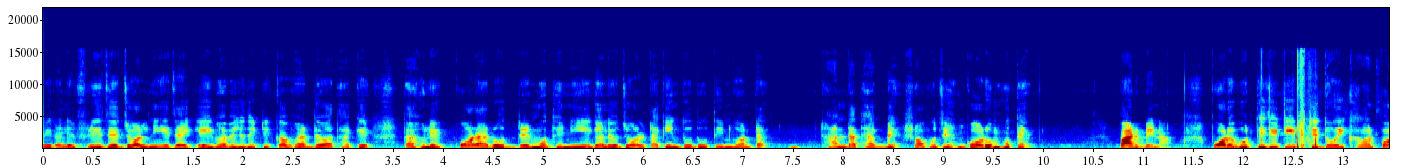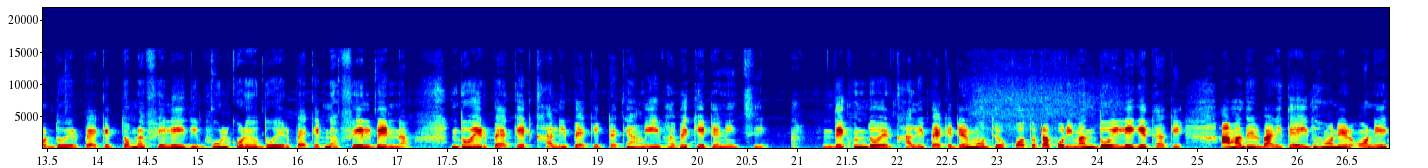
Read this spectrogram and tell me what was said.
বেরালে ফ্রিজের জল নিয়ে যায়। এইভাবে যদি একটি কভার দেওয়া থাকে, তাহলে কড়া রোদ্রের মধ্যে নিয়ে গেলেও জলটা কিন্তু দু তিন ঘণ্টা ঠান্ডা থাকবে, সহজে গরম হতে পারবে না। পরবর্তী যে টিপসটি দই খাওয়ার পর দইয়ের প্যাকেট তো আমরা ফেলেই দিই। ভুল করেও দইয়ের প্যাকেট না, ফেলবেন না। দইয়ের প্যাকেট খালি প্যাকেটটাকে আমি এইভাবে কেটে নিচ্ছি। দেখুন, দইয়ের খালি প্যাকেটের মধ্যেও কতটা পরিমাণ দই লেগে থাকে। আমাদের বাড়িতে এই ধরনের অনেক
